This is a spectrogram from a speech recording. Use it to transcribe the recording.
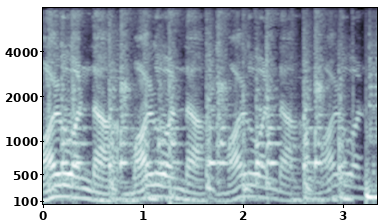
ಮಾಳು ಮಾಡುವಣ್ಣ ಮಾಳು ಅಣ್ಣ ಮಾಳು ಮಾಳು ಅಣ್ಣ.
